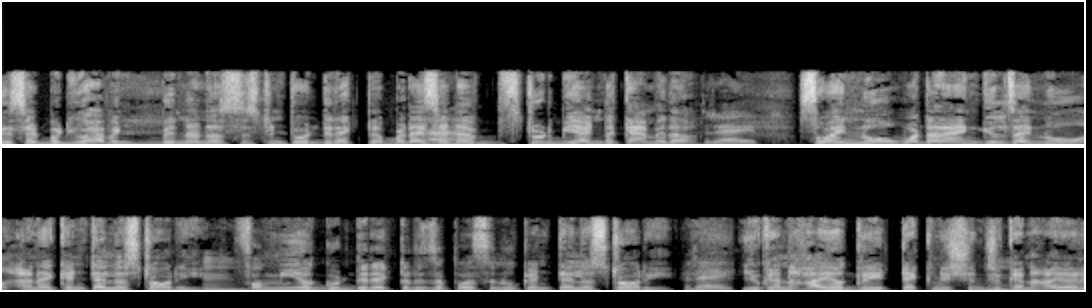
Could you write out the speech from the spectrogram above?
They said, but you haven't been an assistant to a director. But I said, Huh. I've stood behind the camera. Right. So I know what are angles I know and I can tell a story. For me, a good director is a person who can tell a story. Right. You can hire great technicians, you can hire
